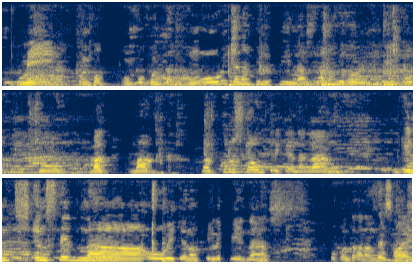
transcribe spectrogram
me, kung, kung pupunta, kung uuwi ka ng Pilipinas, anong gagawin mo dito? So, mag, mag, mag cross country ka na lang. In, instead na uuwi ka ng Pilipinas, pupunta ka ng Dubai.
